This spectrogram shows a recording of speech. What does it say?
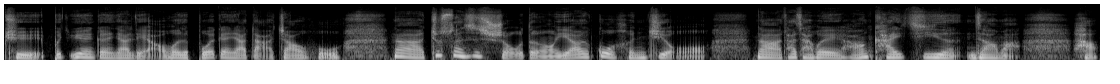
去不愿意跟人家聊，或者不会跟人家打招呼。那就算是熟的哦，也要过很久哦，那他才会好像开机了，你知道吗？好，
